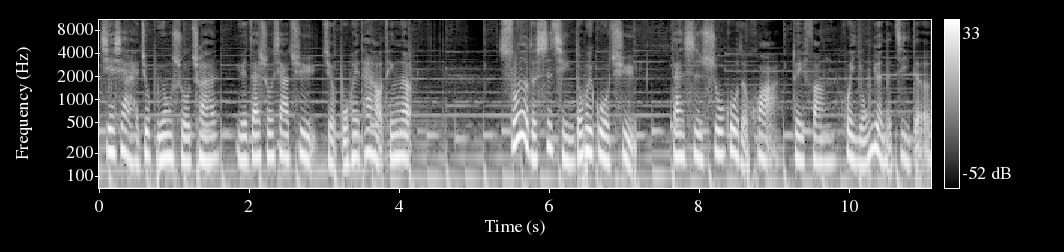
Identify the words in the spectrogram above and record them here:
接下来就不用说穿，因为再说下去就不会太好听了。所有的事情都会过去。但是说过的话，对方会永远的记得。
